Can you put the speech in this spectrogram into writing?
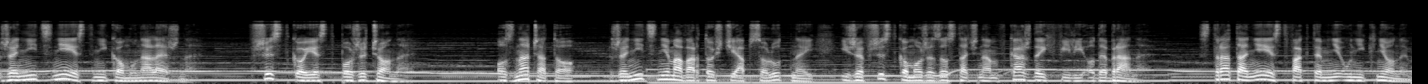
że nic nie jest nikomu należne. Wszystko jest pożyczone. Oznacza to, że nic nie ma wartości absolutnej i że wszystko może zostać nam w każdej chwili odebrane. Strata nie jest faktem nieuniknionym,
